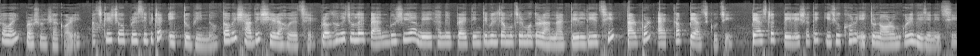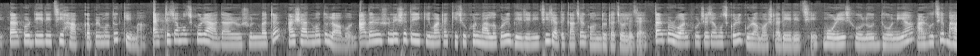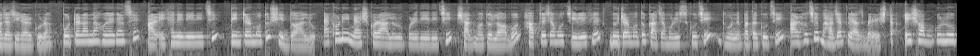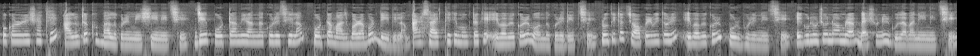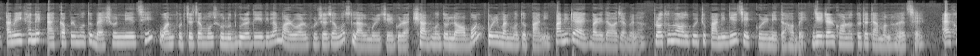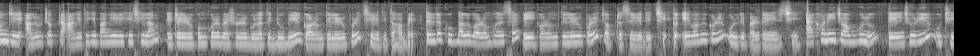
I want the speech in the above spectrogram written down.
সবাই প্রশংসা করে। আজকের চপ রেসিপিটা একটু ভিন্ন, তবে স্বাদে সেরা হয়েছে। প্রথমে চুলায় প্যান বসিয়ে আমি এখানে প্রায় তিন টেবিল চামচের মতো রান্নার তেল দিয়েছি, তারপর এক কাপ পেঁয়াজ কুচি। পেঁয়াজটা তেলের সাথে কিছুক্ষণ একটু নরম করে ভেজে নিচ্ছি। তারপর দিয়ে দিচ্ছি হাফ কাপের মতো কিমা। একটা চামচ করে আদা, রসুন বাটা আর স্বাদ মতো লবণ। আদা, রসুনের সাথে এই কিমাটা কিছুক্ষণ ভালো করে ভেজে নিচ্ছি যাতে কাঁচা গন্ধটা চলে যায়। তারপর ওয়ান ফোর চা চামচ করে গুঁড়া মশলা দিয়ে দিচ্ছি। মরিচ, হলুদ, ধনিয়া আর হচ্ছে ভাজা জিরার গুঁড়া। পোটা রান্না হয়ে গেছে। আর এখানে নিয়ে নিচ্ছি তিনটার মতো সিদ্ধ আলু। এখন এই ম্যাশ করা আলুর উপরে দিয়ে দিচ্ছি স্বাদ মতো লবণ, হাফ চা চামচ চিলি ফ্লেক্স, দুইটার মতো কাঁচামরিচ কুচি ধনে পাতা কুচি আর হচ্ছে ভাজা পেঁয়াজ বেরেস্তা এই সবগুলো উপকরণের সাথে আলুটা খুব ভালো করে মিশিয়ে নিচ্ছি। যে পোরটা আমি রান্না করেছিলাম, পোরটা মাছ বরাবর দিয়ে দিলাম। আর সাইড থেকে মুখটাকে এভাবে করে বন্ধ করে দিচ্ছি। প্রতিটা চপের ভিতরে এভাবে করে পুর ভরে নিচ্ছি। এগুলোর জন্য আমরা বেসনেরগুলা বানিয়ে নিচ্ছি। আমি এখানে এক কাপের মতো বেসন নিয়েছি। ওয়ান ফোর চা চামচ হলুদ গুঁড়া দিয়ে দিলাম আর ওয়ান ফোর চা চামচ লাল মরিচের গুঁড়া। স্বাদ মতো লবণ, পরিমাণ মতো পানি। পানিটা একবারে দেওয়া যাবে না। প্রথমে অল্প একটু পানি দিয়ে চেক করে নিতে হবে যে এটার ঘনত্বটা কেমন হয়েছে এখন যে আলুর চপটা আগে থেকে বানিয়ে রেখেছিলাম, এটা এরকম করে বেসনের গোলাতে ডুবিয়ে গরম তেলের উপরে ছেড়ে দিতে হবে। তেলটা খুব ভালো গরম হয়েছে, এই গরম তেলের উপরে চপটা ছেড়ে দিচ্ছি। তো এভাবে করে উল্টে পাল্টে নিচ্ছি এখন এই চপগুলো তেল ঝরিয়ে উঠিয়ে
